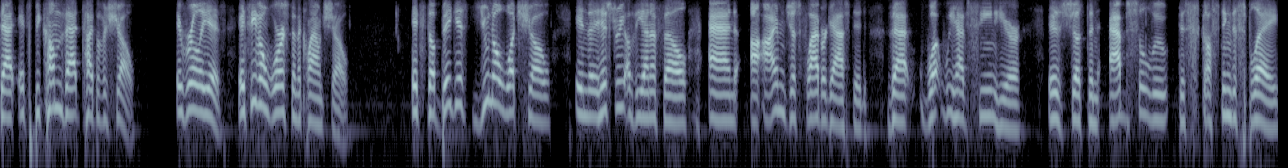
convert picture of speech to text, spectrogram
that it's become that type of a show. It really is. It's even worse than the clown show. It's the biggest you know what show in the history of the NFL, and I'm just flabbergasted that what we have seen here is just an absolute disgusting display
